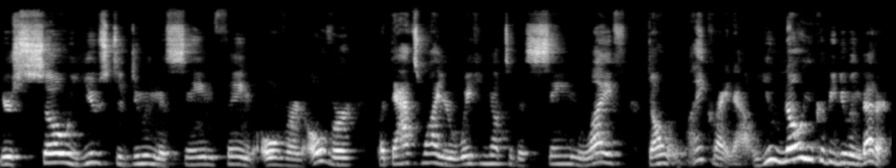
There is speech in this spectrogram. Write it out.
You're so used to doing the same thing over and over, but that's why you're waking up to the same life don't like right now. You know you could be doing better.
